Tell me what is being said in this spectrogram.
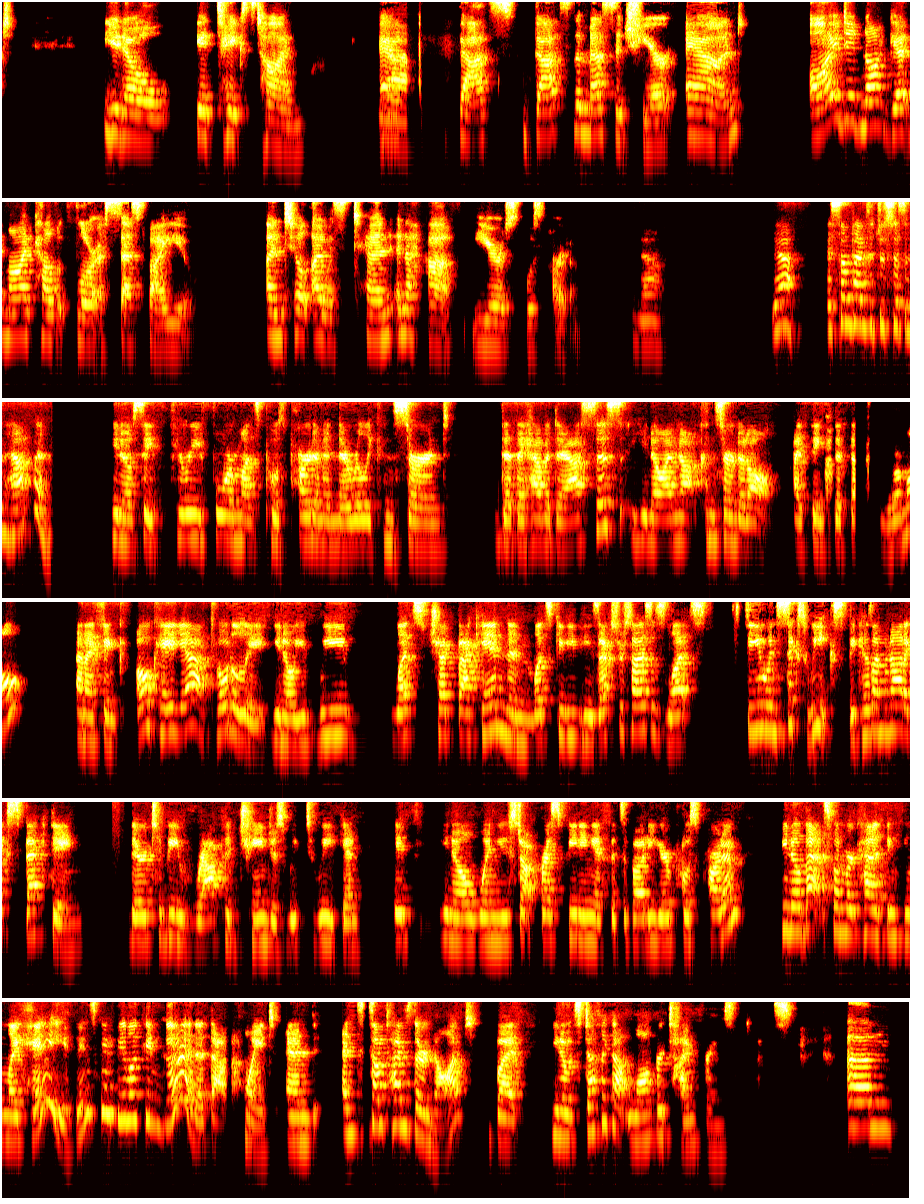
you know, it takes time. Yeah. And that's that's the message here. And I did not get my pelvic floor assessed by you until I was 10 and a half years postpartum. Yeah. Yeah. And sometimes it just doesn't happen you know, say three, four months postpartum and they're really concerned that they have a diastasis, you know, I'm not concerned at all. I think that that's normal. And I think, okay, yeah, totally. You know, we let's check back in and let's give you these exercises. Let's see you in six weeks because I'm not expecting there to be rapid changes week to week. And if, you know, when you stop breastfeeding, if it's about a year postpartum, you know, that's when we're kind of thinking like, hey, things could be looking good at that point. And and sometimes they're not but you know, it's definitely got longer time frames sometimes. Um,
